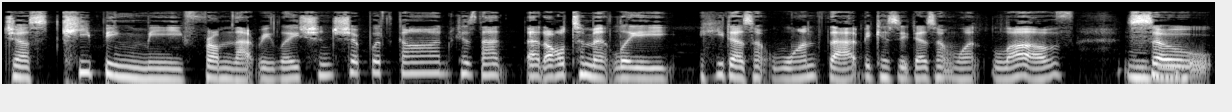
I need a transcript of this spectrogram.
just keeping me from that relationship with God because that that ultimately he doesn't want that because he doesn't want love. So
